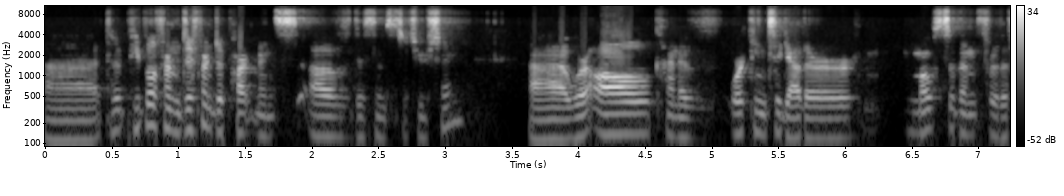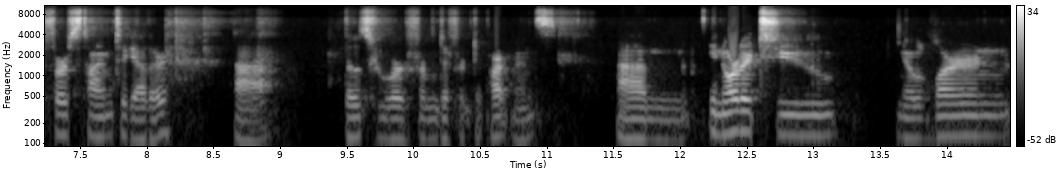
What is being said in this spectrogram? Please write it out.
uh, people from different departments of this institution. Uh, we're all kind of working together, most of them for the first time together, uh, those who were from different departments, um, in order to you know, learn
